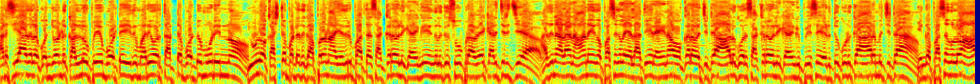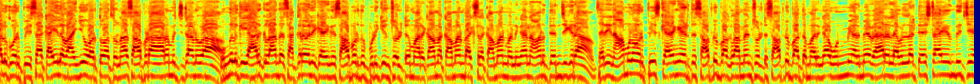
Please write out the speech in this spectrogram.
கடைசியா அதுல கொஞ்சோண்டு கல் உப்பையும் போட்டு இது மாதிரி ஒரு தட்டை போட்டு மூடிடணும். இவ்வளவு கஷ்டப்பட்டதுக்கு அப்புறம் நான் எதிர்பார்த்த சக்கரவள்ளி கிழங்கு எங்களுக்கு சூப்பராவே கிடைச்சிருச்சு. அதனால நானும் எங்க பசங்களை எல்லாத்தையும் ரெயினா உட்கார வச்சுட்டு ஆளுக்கு ஒரு சக்கரவள்ளி கிழங்கு பீஸை எடுத்து கொடுக்க ஆரம்பிச்சிட்டான். எங்க பசங்களும் ஆளுக்கு ஒரு பீஸா கையில வாங்கி ஒருத்த ஒருத்தனா சாப்பிட ஆரம்பிச்சிட்டானுவா. உங்களுக்கு யாருக்கெல்லாம் அந்த சக்கரவள்ளி கிழங்கு சாப்பிடுறது பிடிக்கும்னு சொல்லிட்டு மறக்காம கமெண்ட் பாக்ஸ்ல கமெண்ட் பண்ணுங்க நானும் தெரிஞ்சுக்கிறேன். சரி நாமளும் ஒரு பீஸ் கிழங்கு எடுத்து சாப்பிட்டு பார்க்கலாமேன்னு சொல்லிட்டு சாப்பிட்டு பார்த்த பாருங்க உண்மையாலுமே வேற லெவல்ல டேஸ்டா இருந்துச்சு.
